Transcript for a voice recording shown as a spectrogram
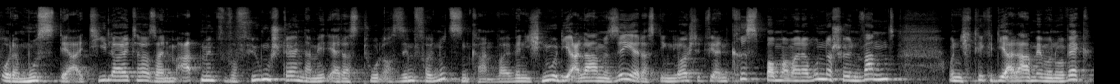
oder muss der IT-Leiter seinem Admin zur Verfügung stellen, damit er das Tool auch sinnvoll nutzen kann. Weil wenn ich nur die Alarme sehe, das Ding leuchtet wie ein Christbaum an meiner wunderschönen Wand und ich klicke die Alarme immer nur weg,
